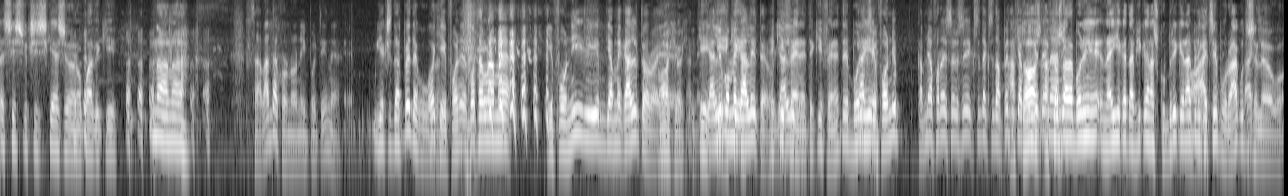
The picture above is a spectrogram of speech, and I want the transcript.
Ε, Σύσφυξη σχέσεων οπαδική. να, να. 40 χρονών είπε ότι είναι. Για 65 ακούγονται. Όχι, η φωνή, εγώ θέλω να με. η φωνή για μεγαλύτερο. ε, όχι, όχι. ήταν. Εκεί- για εκεί- λίγο εκεί- μεγαλύτερο. Εκεί για λίγο. φαίνεται, εκεί φαίνεται. Εντάξει, η Μπορεί... φωνή καμιά φορά είσαι εσύ 60-65 και Αυτός, ακούγεται αυτός να τώρα μπορεί να είχε καταπιεί κανένα σκουμπρί και να Ω, πίνει και άκου. τσίπουρο. Άκου τι σε Εντάξει. λέω εγώ.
